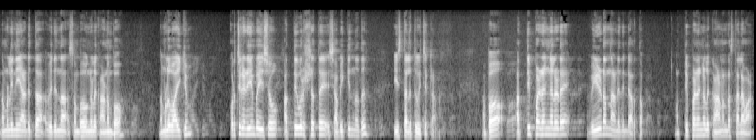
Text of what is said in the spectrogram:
നമ്മളിനി അടുത്ത വരുന്ന സംഭവങ്ങൾ കാണുമ്പോൾ നമ്മൾ വായിക്കും. കുറച്ച് കഴിയുമ്പോൾ ഈശോ അത്തിവൃക്ഷത്തെ ശപിക്കുന്നത് ഈ സ്ഥലത്ത് വെച്ചിട്ടാണ്. അപ്പോൾ അത്തിപ്പഴങ്ങളുടെ വീടെന്നാണ് ഇതിന്റെ അർത്ഥം. അത്തിപ്പഴങ്ങൾ കാണേണ്ട സ്ഥലമാണ്.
